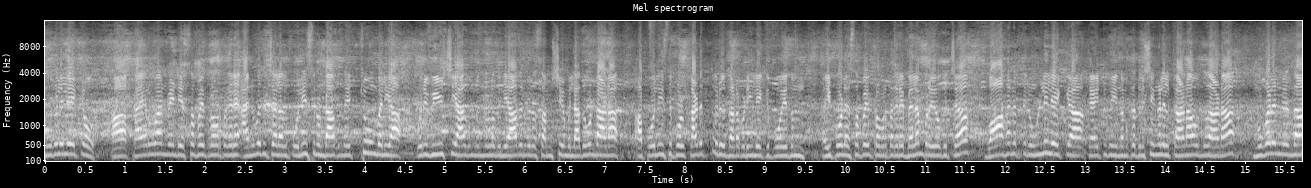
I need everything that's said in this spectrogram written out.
മുകളിലേക്കോ കയറുവാൻ വേണ്ടി എസ് എഫ് ഐ പ്രവർത്തകരെ അനുവദിച്ചാൽ അത് പോലീസിനുണ്ടാകുന്ന ഏറ്റവും വലിയ ഒരു വീഴ്ചയാകും എന്നുള്ളതിൽ യാതൊരുവിധ സംശയമില്ല അതുകൊണ്ടാണ് പോലീസ് ഇപ്പോൾ കടുത്തൊരു നടപടിയിലേക്ക് പോയതും ഇപ്പോൾ എസ് എഫ് ഐ പ്രവർത്തകരെ ബലം പ്രയോഗിച്ച് വാഹനത്തിനുള്ളിലേക്ക് കയറ്റുകയും നമുക്ക് ദൃശ്യങ്ങളിൽ കാണാവുന്നതാണ്. മുകളിൽ നിന്ന്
